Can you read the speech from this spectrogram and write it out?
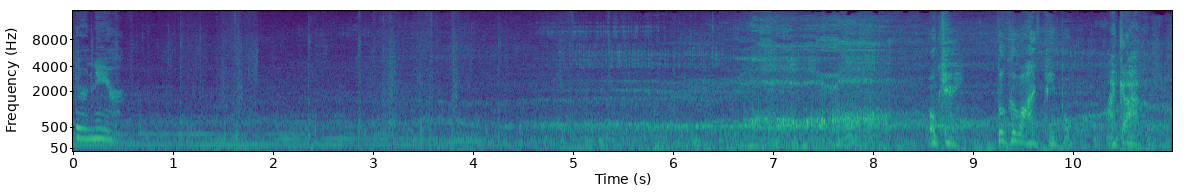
They're near. Okay, look alive, people. I got him.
